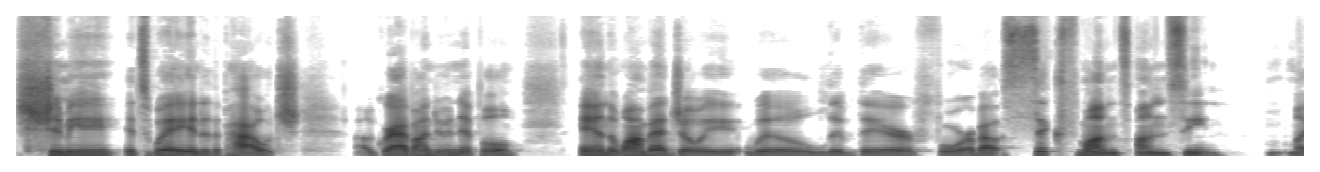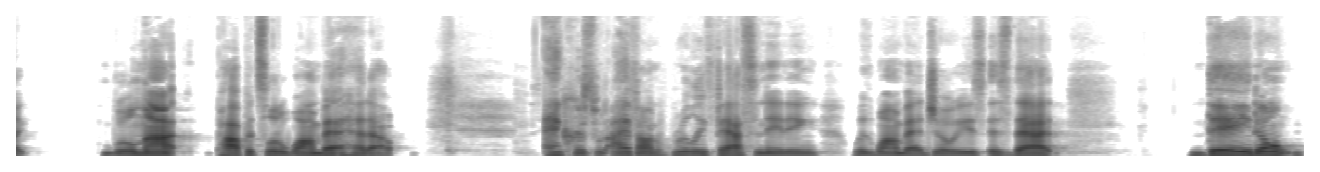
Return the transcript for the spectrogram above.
shimmy its way into the pouch, uh, grab onto a nipple, and the wombat joey will live there for about six months unseen. Like, will not pop its little wombat head out. And Chris, what I found really fascinating with wombat joeys is that they don't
